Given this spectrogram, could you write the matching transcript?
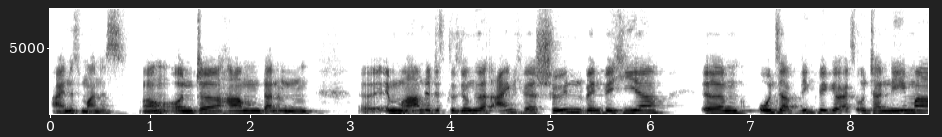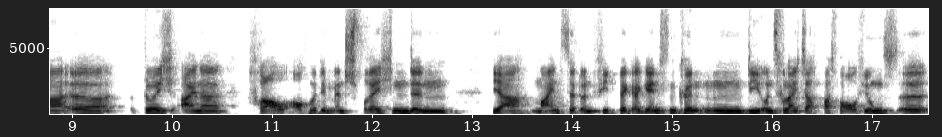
eines Mannes. Und haben dann im Rahmen der Diskussion gesagt, eigentlich wäre es schön, wenn wir hier ähm, unser Blickwinkel als Unternehmer äh, durch eine Frau auch mit dem entsprechenden ja, Mindset und Feedback ergänzen könnten, die uns vielleicht sagt, pass mal auf, Jungs, äh,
